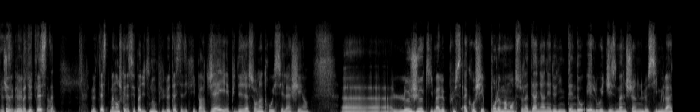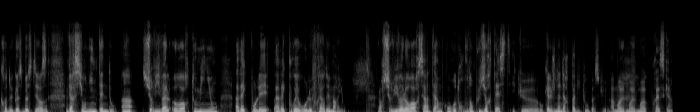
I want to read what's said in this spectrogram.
le, test. Le test, maintenant je connaissais pas du tout non plus. Le test est écrit par Jay et puis déjà sur l'intro il s'est lâché. Hein. Euh, le jeu qui m'a le plus accroché pour le moment sur la dernière année de Nintendo est Luigi's Mansion, le simulacre de Ghostbusters version Nintendo. Un survival horror tout mignon avec pour héros le frère de Mario. Alors survival horror, c'est un terme qu'on retrouve dans plusieurs tests et que, euh, auquel je n'adhère pas du tout parce que. Ah, moi, moi, moi, presque. Hein.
